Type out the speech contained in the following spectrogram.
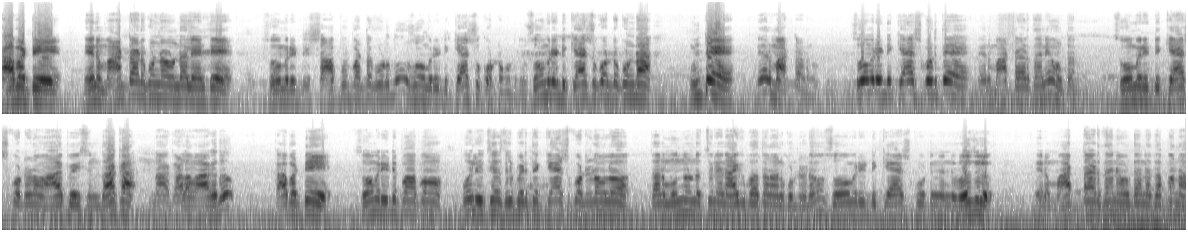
కాబట్టి నేను మాట్లాడకుండా ఉండాలి అంటే సోమిరెడ్డి షాపు పట్టకూడదు సోమిరెడ్డి క్యాష్ కొట్టకూడదు. సోమిరెడ్డి క్యాష్ కొట్టకుండా ఉంటే నేను మాట్లాడను. సోమిరెడ్డి క్యాష్ కొడితే నేను మాట్లాడుతూనే ఉంటాను. సోమిరెడ్డి క్యాష్ కొట్టడం ఆపేసిన దాకా నా గళం ఆగదు. కాబట్టి సోమిరెడ్డి పాపం పోలీస్ కేసులు పెడితే క్యాష్ కొట్టడంలో తాను ముందుండొచ్చు నేను ఆగిపోతాను అనుకుంటాను సోమిరెడ్డి క్యాష్ కొట్టినన్ని రోజులు నేను మాట్లాడుతూనే ఉంటానే తప్ప నా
